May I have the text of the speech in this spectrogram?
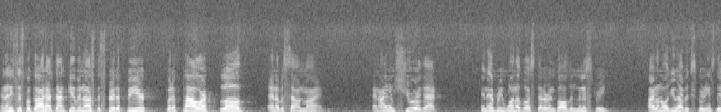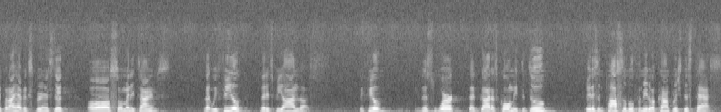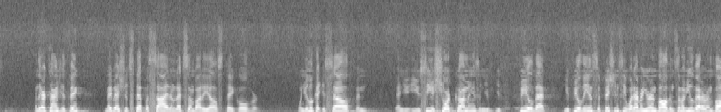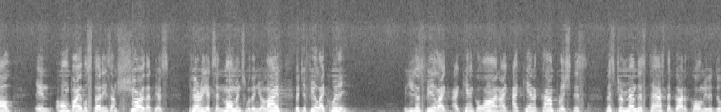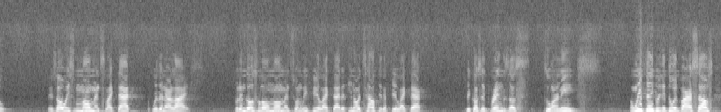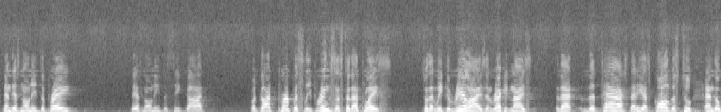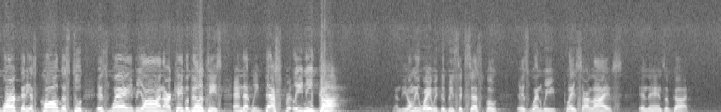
And then he says, For God has not given us the spirit of fear, but of power, love, and of a sound mind. And I am sure that in every one of us that are involved in ministry, I don't know if you have experienced it, but I have experienced it oh so many times that we feel that it's beyond us. We feel this work that God has called me to do, it is impossible for me to accomplish this task. And there are times you think, maybe I should step aside and let somebody else take over. When you look at yourself and, and you, you see your shortcomings and you, you feel that you feel the insufficiency, whatever you're involved in, some of you that are involved in home Bible studies, I'm sure that there's periods and moments within your life that you feel like quitting. You just feel like, I can't go on. I, I can't accomplish this, this tremendous task that God has called me to do. There's always moments like that within our lives. But in those low moments when we feel like that, it, you know, it's healthy to feel like that because it brings us to our knees. And we think we could do it by ourselves, then there's no need to pray. There's no need to seek God. But God purposely brings us to that place so that we could realize and recognize that the task that he has called us to and the work that he has called us to is way beyond our capabilities and that we desperately need God. And the only way we could be successful is when we place our lives in the hands of God.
